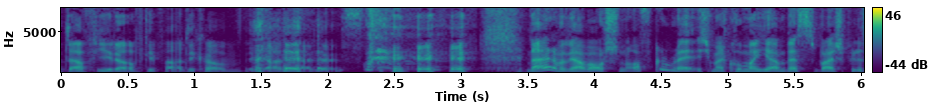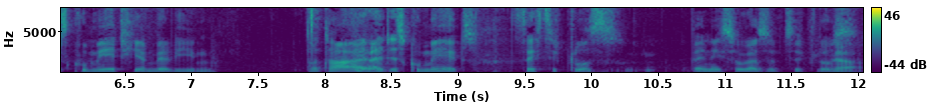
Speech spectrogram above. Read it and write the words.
darf jeder auf die Party kommen, egal wie alt er ist. Nein, aber wir haben auch schon oft gerät. Ich meine, guck mal hier, am besten Beispiel ist Komet hier in Berlin. Total. Wie alt ist Komet? 60 plus? Wenn nicht sogar 70 plus. Ja.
